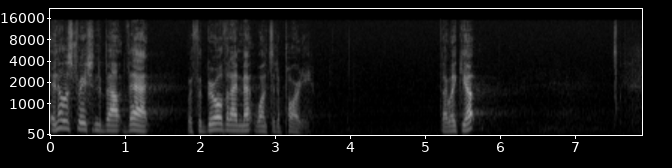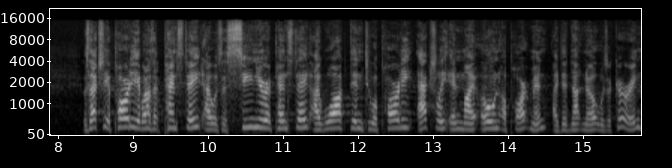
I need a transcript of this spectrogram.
an illustration about that with a girl that I met once at a party. Did I wake you up? It was actually a party when I was at Penn State. I was a senior at Penn State. I walked into a party actually in my own apartment. I did not know it was occurring.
